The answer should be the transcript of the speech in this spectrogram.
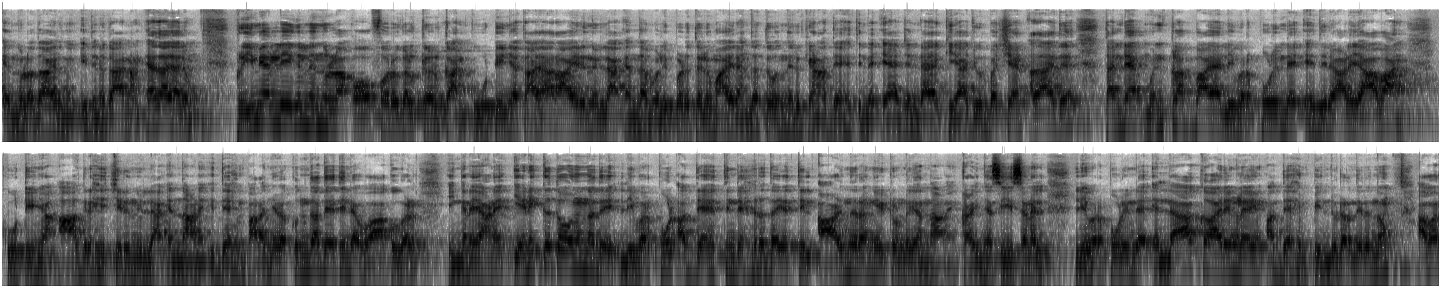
എന്നുള്ളതായിരുന്നു ഇതിന് കാരണം. ഏതായാലും പ്രീമിയർ ലീഗിൽ നിന്നുള്ള ഓഫറുകൾ കേൾക്കാൻ കൂട്ടിഞ്ഞ തയ്യാറായിരുന്നില്ല എന്ന വെളിപ്പെടുത്തലുമായി രംഗത്ത് വന്നിരിക്കുകയാണ് അദ്ദേഹത്തിന്റെ ഏജന്റായ കിയാജൂർ ബഷ്യാൻ അതായത് തന്റെ മുൻ ക്ലബായ ലിവർപൂളിന്റെ എതിരാളിയാവാൻ കൂട്ടിഞ്ഞ ആഗ്രഹിച്ചിരുന്നില്ല എന്നാണ് ഇദ്ദേഹം പറഞ്ഞു വെക്കുന്നത്. അദ്ദേഹത്തിന്റെ വാക്കുകൾ ഇങ്ങനെയാണ്. എനിക്ക് തോന്നുന്നത് ലിവർപൂൾ അദ്ദേഹത്തിന്റെ ഹൃദയത്തിൽ ആഴ്ന്നിറങ്ങിയിട്ടുണ്ട് എന്നാണ്. കഴിഞ്ഞ സീസണിൽ ലിവർപൂളിന്റെ എല്ലാ കാര്യങ്ങളെയും അദ്ദേഹം പിന്തുടർന്നിരുന്നു അവർ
